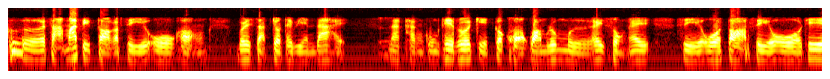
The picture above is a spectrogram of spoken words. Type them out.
คือสามารถติดต่อกับ CEO ของบริษัทจดทะเบียนได้นะทางกรุงเทพธุรกิจก็ขอความร่วมมือให้ส่งให้ CEO ตอบ CEO ที่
